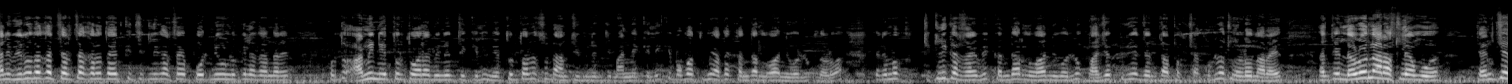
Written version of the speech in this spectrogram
आणि विरोधकात चर्चा करत आहेत की चिखलीकर साहेब पोटनिवडणुकीला जाणार आहेत. परंतु आम्ही नेतृत्वाला विनंती केली. नेतृत्वानं सुद्धा आमची विनंती मान्य केली की बाबा तुम्ही आता कंधार लोहा निवडणूक लढवा. त्याच्यामुळे चिखलीकर साहेब ही कंधार लोहा निवडणूक भाजपप्रिय जनता पक्षाकडूनच लढवणार आहेत. आणि ते लढवणार असल्यामुळं त्यांचे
